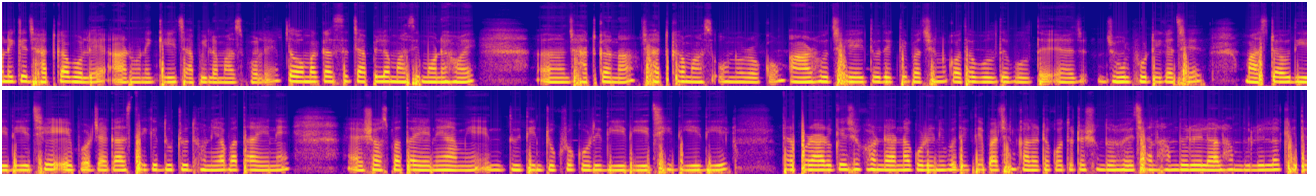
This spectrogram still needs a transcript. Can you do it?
অনেকে ঝাটকা বলে আর অনেকে চাপিলা মাছ বলে। তো আমার কাছে চাপিলা মাছই মনে হয় ঝাটকা না, ঝাটকা মাছ অন্যরকম। আর হচ্ছে এই তো দেখতে পাচ্ছেন কথা বলতে বলতে ঝোল ফুটে গেছে। মাছটাও দিয়ে দিয়েছি। এই পর্যায়ে গাছ থেকে দুটো ধনিয়া পাতা এনে সস পাতা এনে আমি দুই তিন টুকরো করে দিয়ে দিয়েছি, দিয়ে দিয়ে তারপর আরও কিছুক্ষণ রান্না করে নিব। দেখতে পাচ্ছেন কালারটা কতটা সুন্দর হয়েছে। আলহামদুলিল্লাহ আলহামদুলিল্লাহ। খেতে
